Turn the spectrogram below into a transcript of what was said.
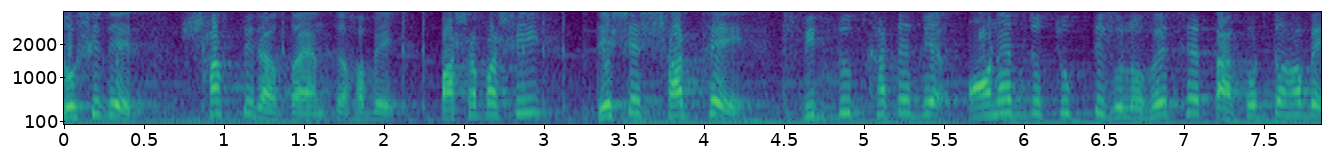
দোষীদের শাস্তির আওতায় আনতে হবে। পাশাপাশি দেশের স্বার্থে বিদ্যুৎ খাতে যে অন্যায্য চুক্তিগুলো হয়েছে তা করতে হবে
